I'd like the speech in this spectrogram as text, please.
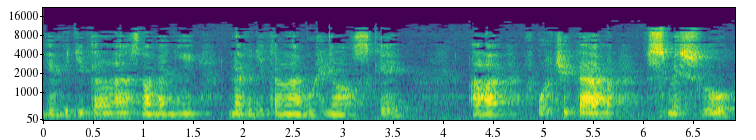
je viditelné znamení neviditelné boží lásky, ale v určitém smyslu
